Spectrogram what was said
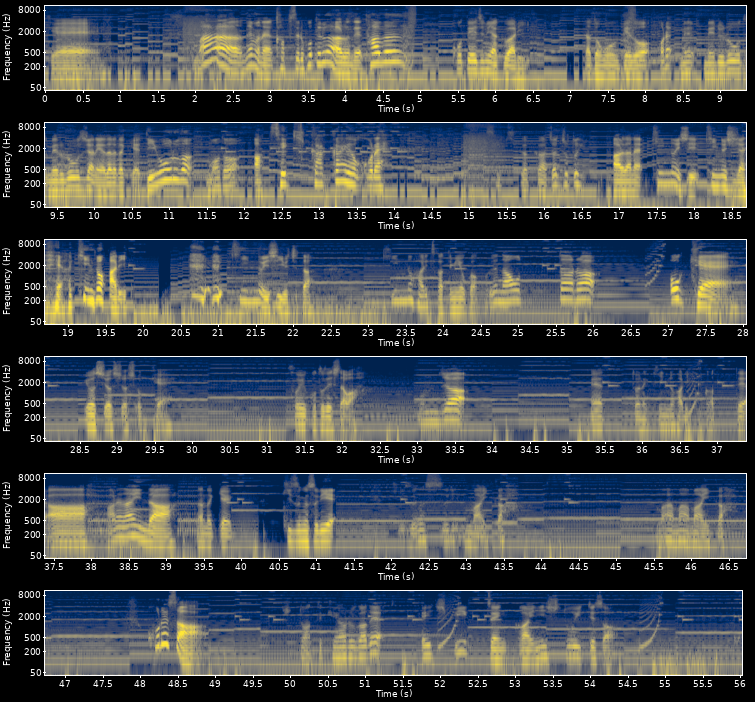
OK。まあ、でもね、カプセルホテルがあるんで、多分、コテージの役割だと思うけど、あれ？メルローズ、メルローズじゃねえや、誰だっけ？ディオールが、まだ？あ、石化かよ、これ。石化か。じゃちょっと、あれだね、金の石、金の石じゃねえや、金の針。金の石言っちゃった。金の針使ってみようか。これで治ったら、オッケーよしよしよし、オッケー。そういうことでしたわ。ほんじゃ、えっととね、金の針使って、あー、あれないんだ。なんだっけ、傷薬。傷薬、まあいいか。まあまあまあいいか。これさ、ちょっと待って、ケアルガで HP 全開にしといてさ、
